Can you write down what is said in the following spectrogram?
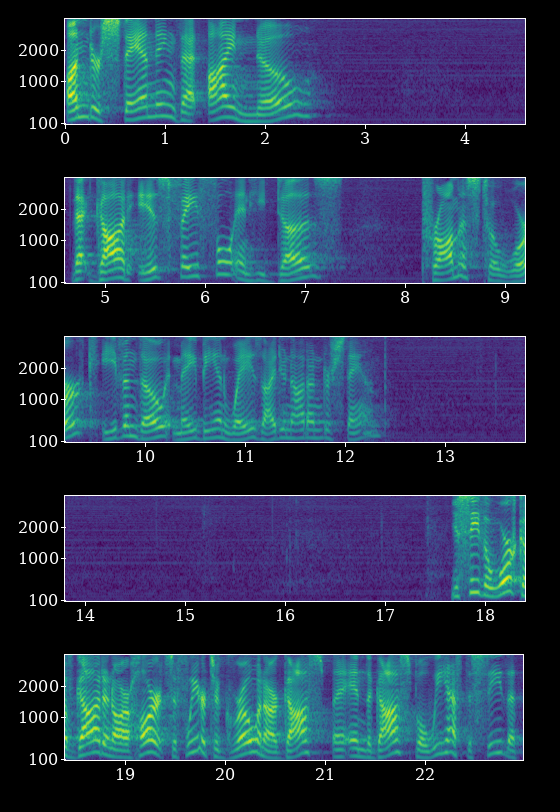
understanding that I know that God is faithful and He does promise to work, even though it may be in ways I do not understand? You see, the work of God in our hearts, if we are to grow in, our gospel, in the gospel, we have to see that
